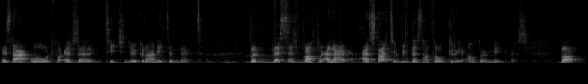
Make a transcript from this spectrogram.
is that old what is it teaching your granny to knit. But this is roughly and I, I started to read this, I thought, great, I'm going to make this. But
